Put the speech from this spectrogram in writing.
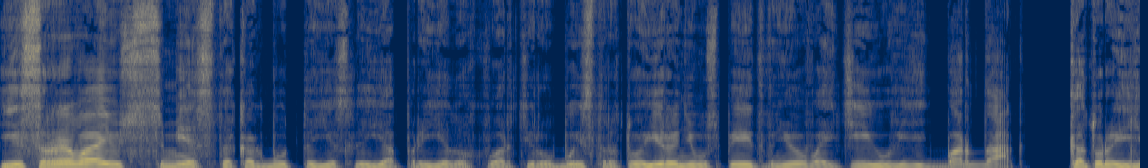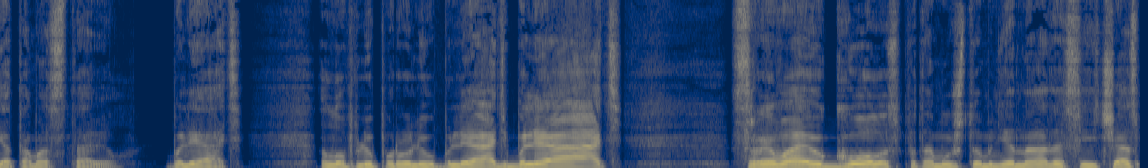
и срываюсь с места, как будто если я приеду в квартиру быстро, то Ира не успеет в нее войти и увидеть бардак, который я там оставил. Блять, лоплю по рулю, блять, блять! Срываю голос, потому что мне надо сейчас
